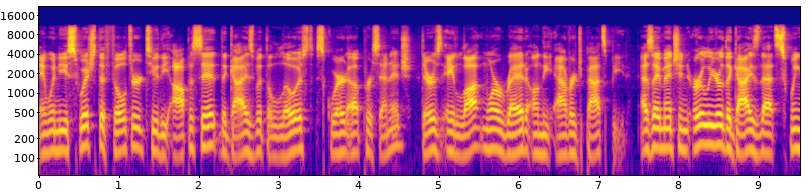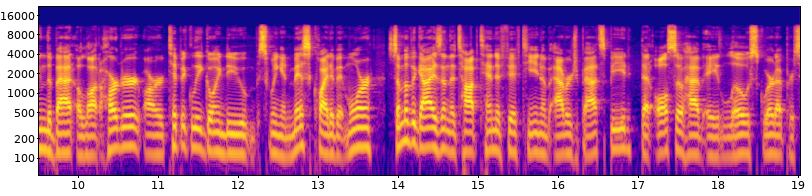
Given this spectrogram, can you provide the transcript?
And when you switch the filter to the opposite, the guys with the lowest squared up percentage, there's a lot more red on the average bat speed. As I mentioned earlier, the guys that swing the bat a lot harder are typically going to swing and miss quite a bit more. Some of the guys in the top 10 to 15 of average bat speed that also have a low squared up percentage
